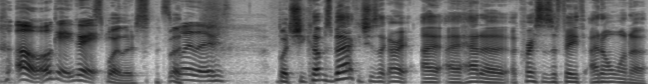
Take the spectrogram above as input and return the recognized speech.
Oh, okay, great. spoilers. Spoilers. but she comes back and she's like, "All right, I, I had a, a crisis of faith. I don't want to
